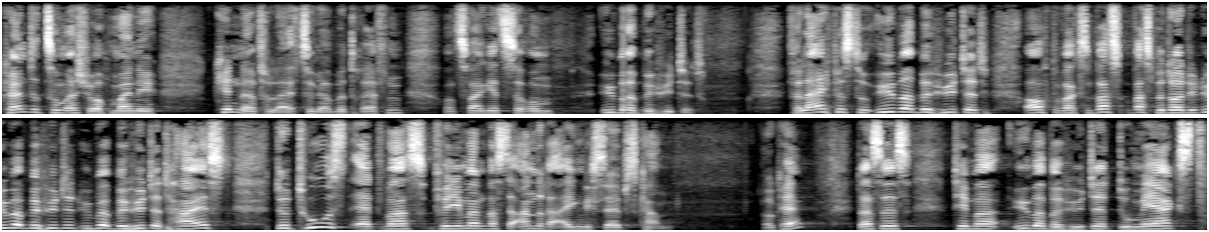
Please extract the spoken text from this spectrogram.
Könnte zum Beispiel auch meine Kinder vielleicht sogar betreffen. Und zwar geht es darum, überbehütet. Vielleicht bist du überbehütet aufgewachsen. Was, was bedeutet überbehütet? Überbehütet heißt, du tust etwas für jemanden, was der andere eigentlich selbst kann. Okay? Das ist Thema überbehütet. Du merkst,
